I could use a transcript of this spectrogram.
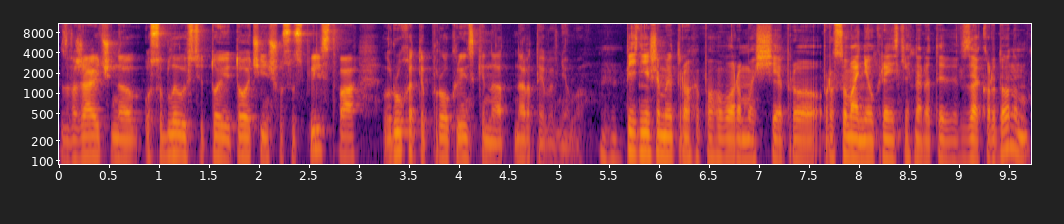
зважаючи на особливості того, того чи іншого суспільства, рухати про українські наративи в ньому. Пізніше ми трохи поговоримо ще про просування українських наративів за кордоном.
